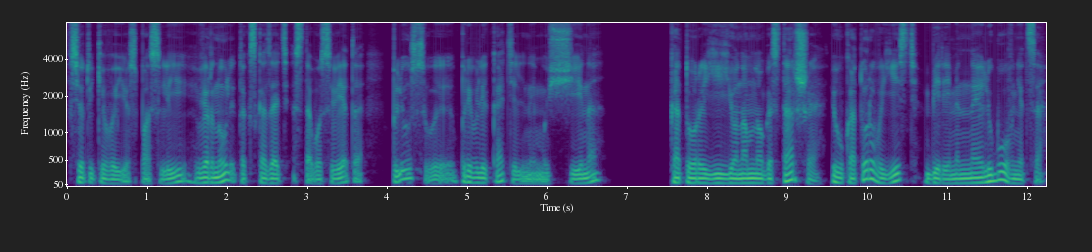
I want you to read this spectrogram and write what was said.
все таки вы ее спасли, вернули, так сказать, с того света, плюс вы привлекательный мужчина, который ее намного старше и у которого есть беременная любовница.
